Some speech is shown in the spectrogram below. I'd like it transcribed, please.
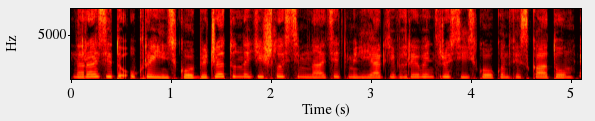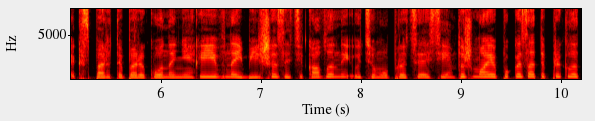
Наразі до українського бюджету надійшло 17 мільярдів гривень з російського конфіскату. Експерти переконані, Київ найбільше зацікавлений у цьому процесі, тож має показати приклад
